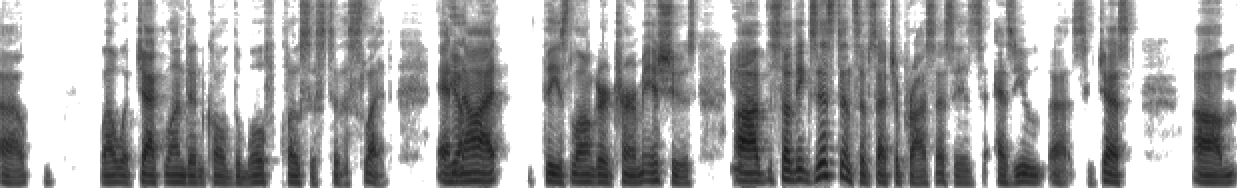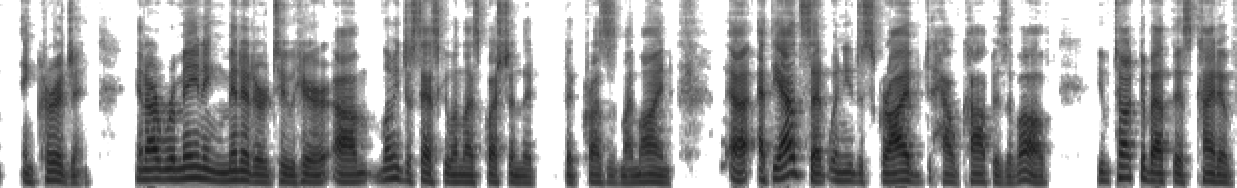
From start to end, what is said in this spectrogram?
uh, well, what Jack London called the wolf closest to the sled, and Yep. not these longer term issues. Yeah. Uh, so the existence of such a process is, as you uh, suggest, um, encouraging. In our remaining minute or two here, um, let me just ask you one last question that that crosses my mind. Uh, at the outset, when you described how COP has evolved, you've talked about this kind of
